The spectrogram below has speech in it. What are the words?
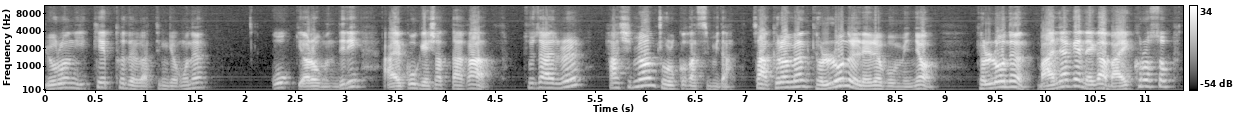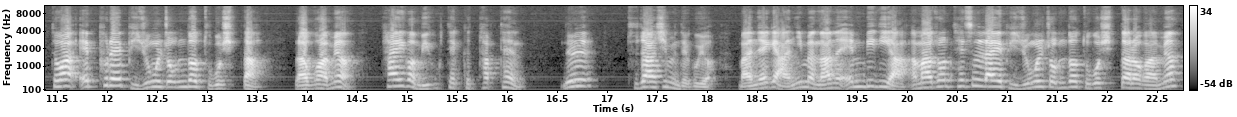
이런 ETF들 같은 경우는 꼭 여러분들이 알고 계셨다가 투자를 하시면 좋을 것 같습니다. 자, 그러면 결론을 내려보면요. 결론은 만약에 내가 마이크로소프트와 애플의 비중을 좀 더 두고 싶다라고 하면 타이거 미국 테크 탑 10을 투자하시면 되고요. 만약에 아니면 나는 엔비디아, 아마존, 테슬라의 비중을 좀 더 두고 싶다라고 하면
